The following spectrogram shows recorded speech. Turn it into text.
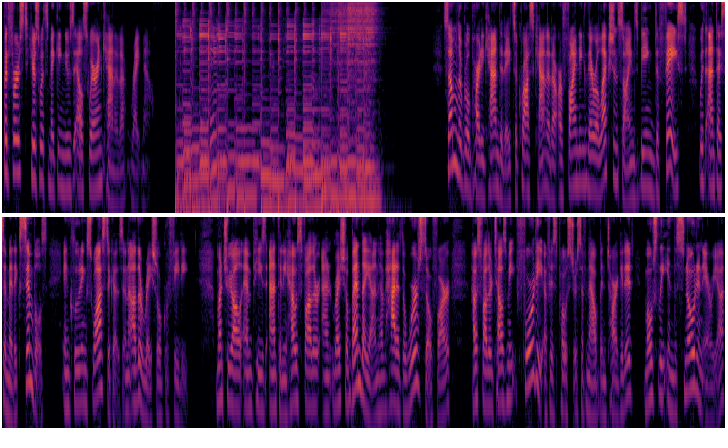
But first, here's what's making news elsewhere in Canada right now. Some Liberal Party candidates across Canada are finding their election signs being defaced with anti Semitic symbols, including swastikas and other racial graffiti. Montreal MPs Anthony Housefather and Rachel Bendayan have had it the worst so far. Housefather tells me 40 of his posters have now been targeted, mostly in the Snowdon area,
